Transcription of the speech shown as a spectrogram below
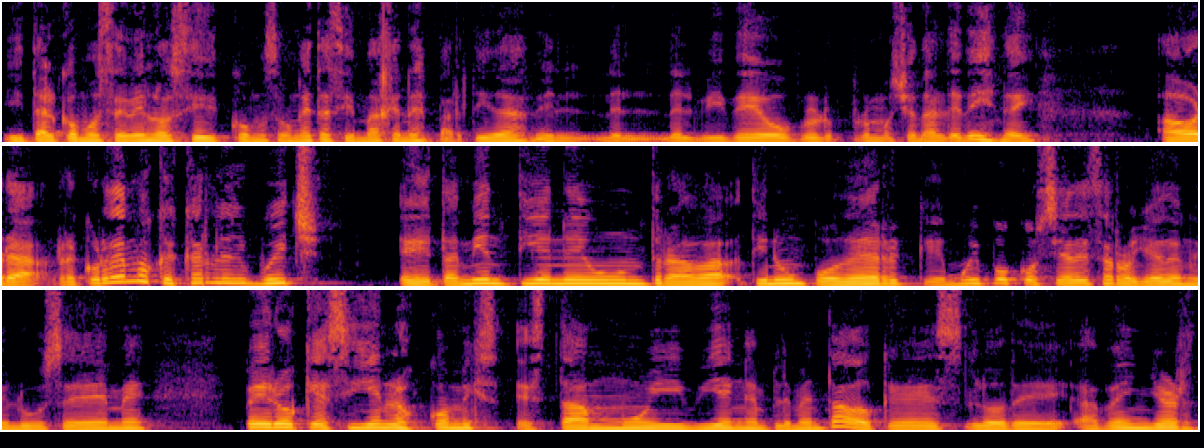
y tal como se ven los sitcoms, son estas imágenes partidas del, del, video promocional de Disney. Ahora, recordemos que Scarlet Witch eh, también tiene un, tiene un poder que muy poco se ha desarrollado en el UCM, pero que sí en los cómics está muy bien implementado, que es lo de Avengers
